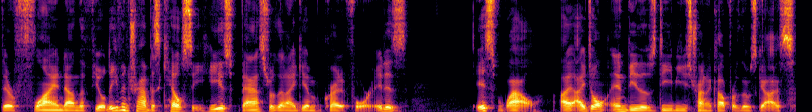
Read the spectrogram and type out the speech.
They're flying down the field. Even Travis Kelce, he is faster than I give him credit for. It is, it's wow. I, I don't envy those DBs trying to cover those guys.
